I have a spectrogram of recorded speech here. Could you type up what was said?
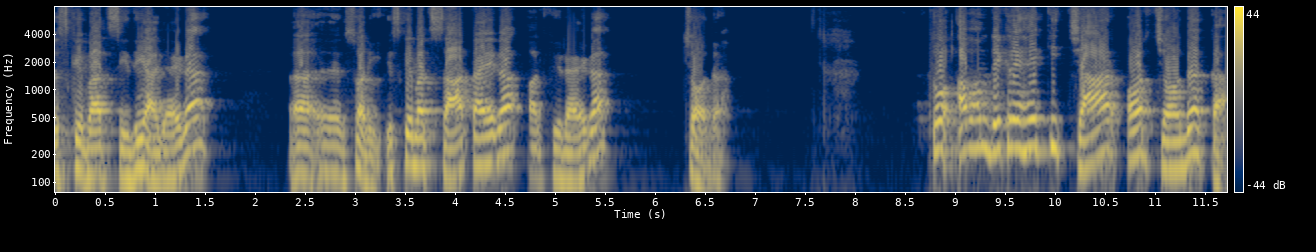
इसके बाद सीधे आ जाएगा सॉरी, इसके बाद सात आएगा और फिर आएगा चौदह। तो अब हम देख रहे हैं कि चार और चौदह का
